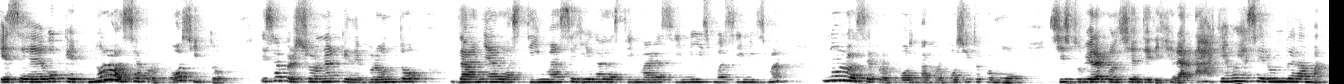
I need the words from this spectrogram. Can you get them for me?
ese ego que no lo hace a propósito, esa persona que de pronto daña, lastima, se llega a lastimar a sí mismo, a sí misma, no lo hace a propósito como si estuviera consciente y dijera, ah, ya voy a hacer un drama,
